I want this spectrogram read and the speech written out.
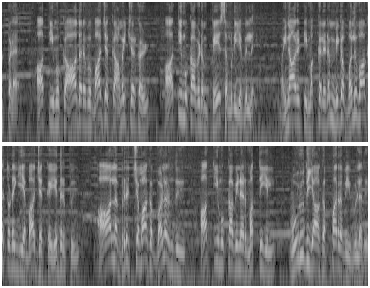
உட்பட அதிமுக ஆதரவு பாஜக அமைச்சர்கள் அதிமுகவிடம் பேச முடியவில்லை. மைனாரிட்டி மக்களிடம் மிக வலுவாக தொடங்கிய பாஜக எதிர்ப்பு ஆல விருட்சமாக வளர்ந்து அதிமுகவினர் மத்தியில் உறுதியாக பரவி உள்ளது.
